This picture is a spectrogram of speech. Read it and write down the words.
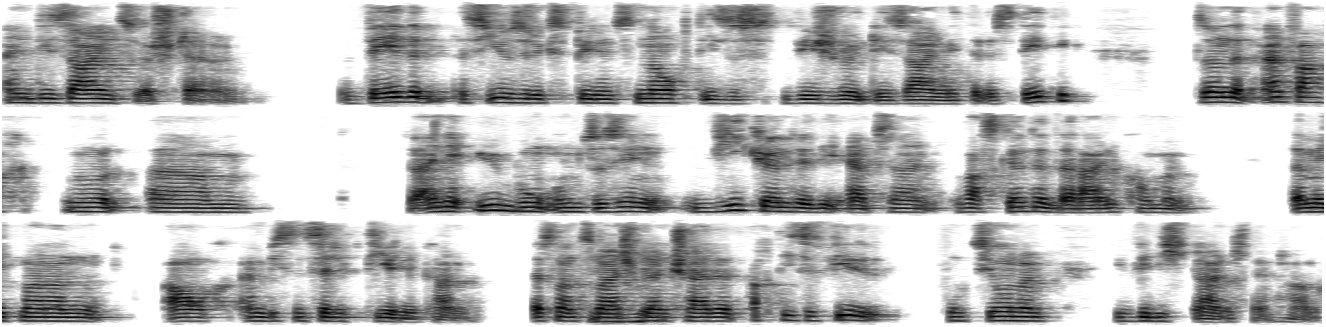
ein Design zu erstellen. Weder das User Experience noch dieses Visual Design mit der Ästhetik, sondern einfach nur ähm, für eine Übung, um zu sehen, wie könnte die App sein, was könnte da reinkommen, damit man dann auch ein bisschen selektieren kann. Dass man zum mhm. Beispiel entscheidet, ach, diese vier Funktionen, die will ich gar nicht mehr haben.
